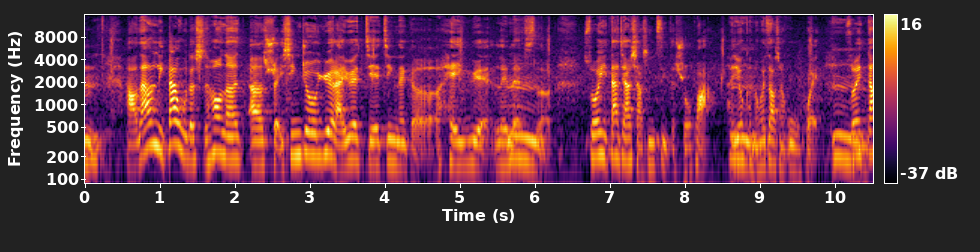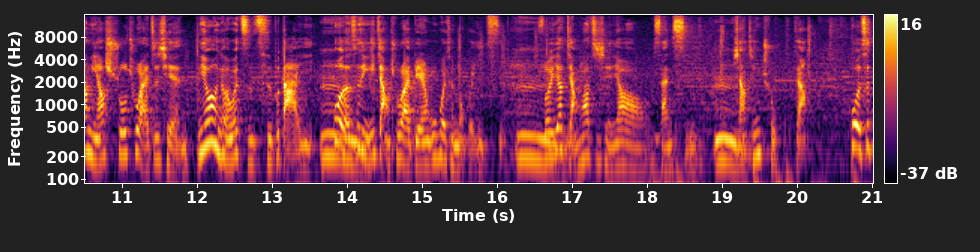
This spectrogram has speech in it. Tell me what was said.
嗯，好，然后礼拜五的时候呢，呃，水星就越来越接近那个黑月 Lilith 了，所以大家要小心自己的说话，很有可能会造成误会。嗯。所以当你要说出来之前，你有很可能会词词不达意，或者是你一讲出来，别人误会成某个意思。嗯。所以要讲话之前要三思，嗯。想清楚，这样，或者是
